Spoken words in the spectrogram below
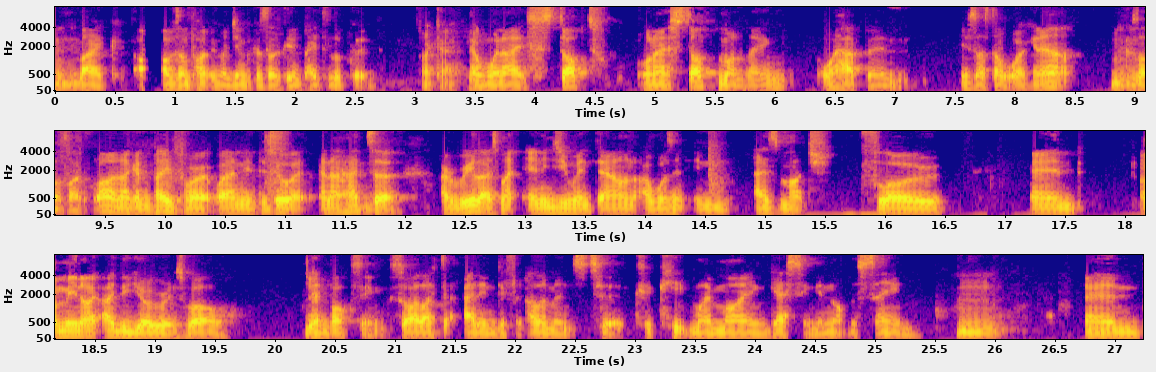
Mm-hmm. Like I was on point with my gym because I was getting paid to look good. Okay. And when I stopped, when I stopped modeling, what happened is I stopped working out because mm-hmm. I was like, well, I'm not getting paid for it. Well, I need to do it. And I had to, I realized my energy went down. I wasn't in as much flow. And I mean, I, I do yoga as well yeah. and boxing. So I like to add in different elements to, to keep my mind guessing and not the same. Mm. And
